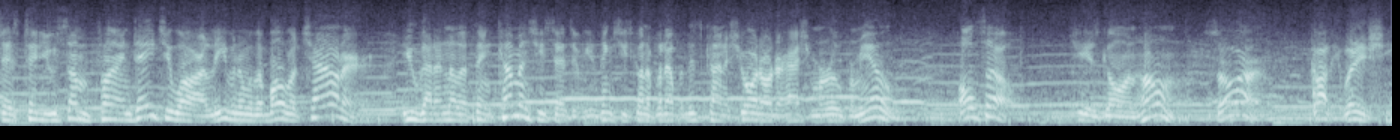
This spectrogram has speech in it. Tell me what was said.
says tell you some fine date you are, leaving her with a bowl of chowder. You got another thing coming, she says, if you think she's going to put up with this kind of short order hash hashimaroo from you. Also, she is going home. Sore. Golly, where is she?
